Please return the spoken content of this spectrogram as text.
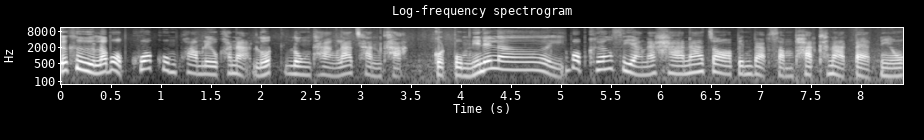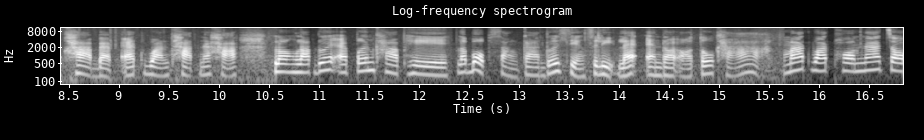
ก็คือระบบควบคุมความเร็วขณะรถลงทางลาดชันค่ะ กดปุ่มนี้ได้เลย ระบบเครื่องเสียงนะคะ หน้าจอเป็นแบบสัมผัสขนาด 8 นิ้วค่ะ แบบ Advanced Touch นะคะ รองรับด้วย Apple CarPlay ระบบสั่งการด้วยเสียง Siri และ Android Auto ค่ะ มาตรวัดพร้อมหน้าจอ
